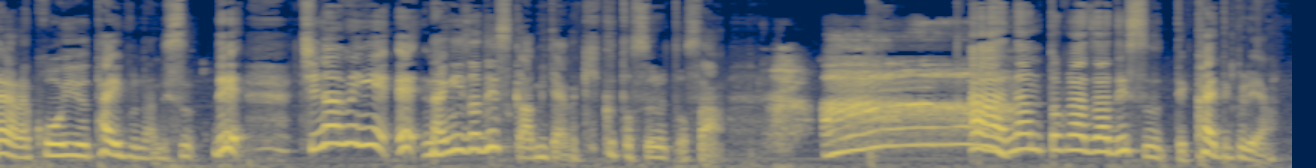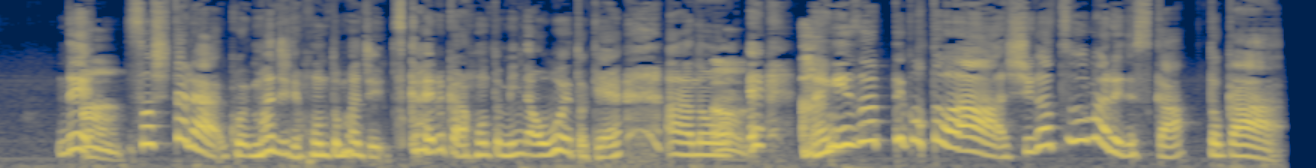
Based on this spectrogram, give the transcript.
だからこういうタイプなんです。で、ちなみに、え、何座ですか？みたいな聞くとするとさ、あああ、あ。なんとか座ですって書いてくるやん。で、うんそしたら、これマジでほんとマジ、使えるからほんとみんな覚えとけ。あの、うんえ、何座ってことは4月生まれですか？とか、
